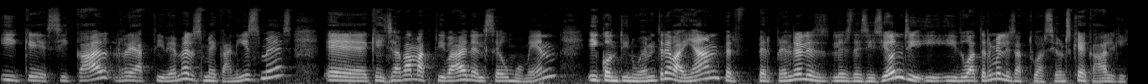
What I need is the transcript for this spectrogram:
i que, si cal, reactivem els mecanismes eh, que ja vam activar en el seu moment i continuem treballant per, per prendre les, les decisions i, i, i dur a terme les actuacions que calgui.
